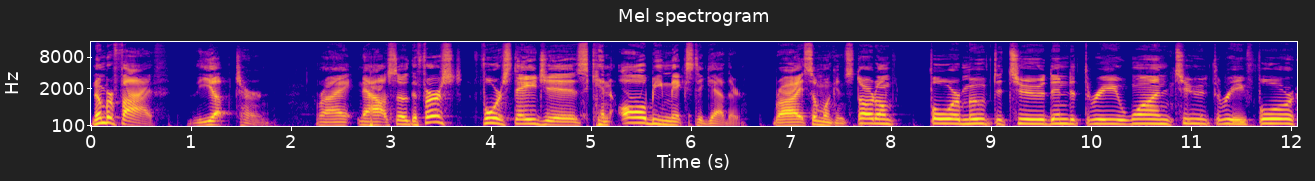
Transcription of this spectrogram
number five, the upturn, right? Now, so the first four stages can all be mixed together, right? Someone can start on four, move to two, then to three, one, two, three, four,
